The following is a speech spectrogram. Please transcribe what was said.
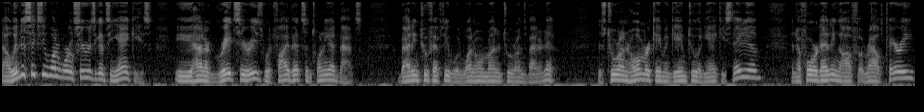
Now, in the 61 World Series against the Yankees, he had a great series with five hits and 20 at bats, batting 250 with one home run and two runs batted in. His two run homer came in Game 2 at Yankee Stadium in the fourth inning off Ralph Terry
